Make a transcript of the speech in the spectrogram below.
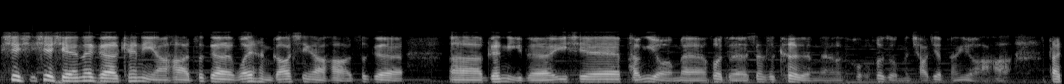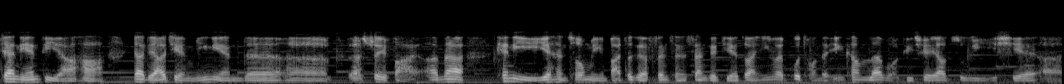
谢谢谢谢那个 Kenny 啊哈，这个我也很高兴啊哈，这个呃，跟你的一些朋友们，或者甚至客人们，或或者我们侨界朋友啊哈，大家年底啊哈，要了解明年的呃呃税法啊。那 Kenny 也很聪明，把这个分成三个阶段，因为不同的 income level 的确要注意一些呃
